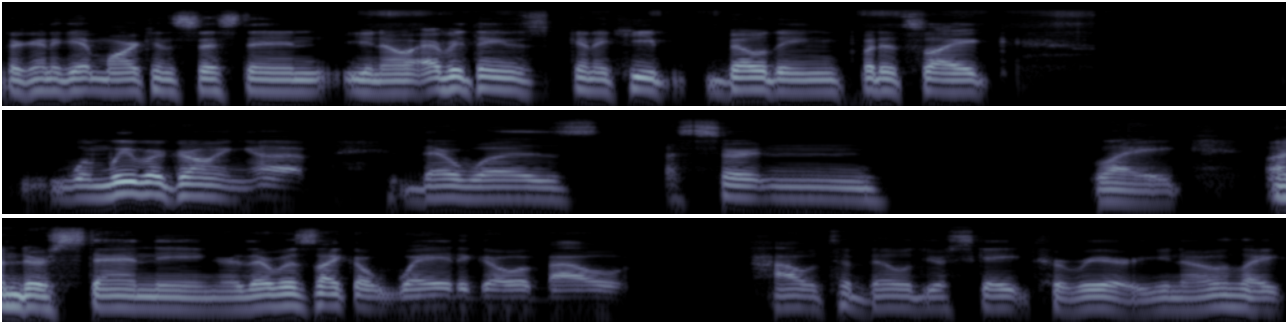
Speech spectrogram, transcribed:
they're going to get more consistent you know everything's going to keep building but it's like when we were growing up there was a certain like understanding or there was like a way to go about how to build your skate career, you know, like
